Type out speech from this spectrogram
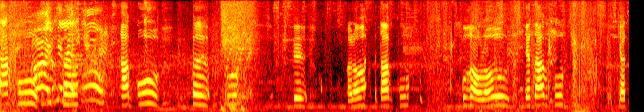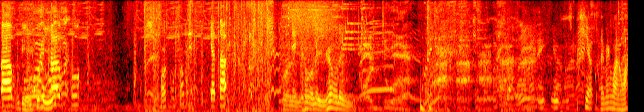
ตามกูโอ้ยเหี้ยเล่นกู ตามกู เออกูเออ ขอร้องอย่าตามกูกูขอร้องอย่าตามกูอย่าตามกูอย่าตามกูฟักฟักอย่าตามโฮลี่โฮลี่โฮลี่เฮียใครแม่งวางวะ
